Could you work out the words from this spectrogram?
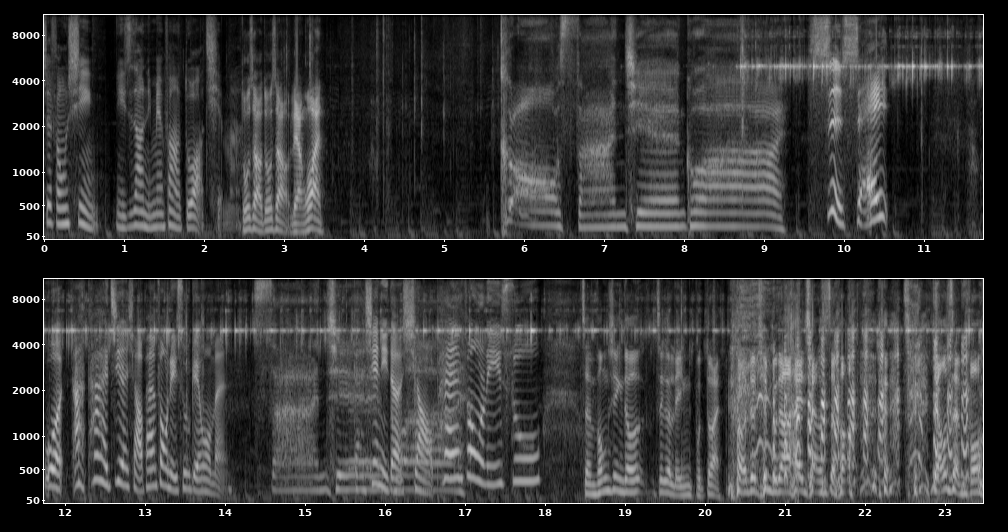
这封信。你知道里面放了多少钱吗？多少多少？两万，够三千块。是谁？我啊，他还寄了小潘凤梨酥给我们。三千，感谢你的小潘凤梨酥。整封信都这个铃不断，然后就听不到他在讲什么，摇整风。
